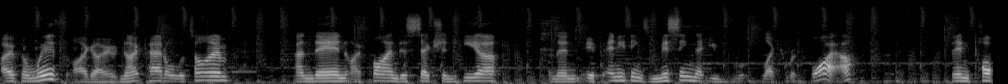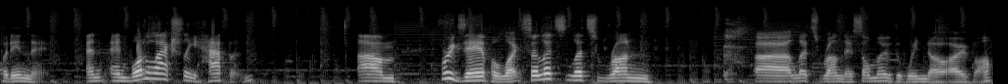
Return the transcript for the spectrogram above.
open with, I go notepad all the time, and then I find this section here, and then if anything's missing that you like require, then pop it in there. And and what'll actually happen, um, for example, like so let's let's run uh, let's run this. I'll move the window over.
